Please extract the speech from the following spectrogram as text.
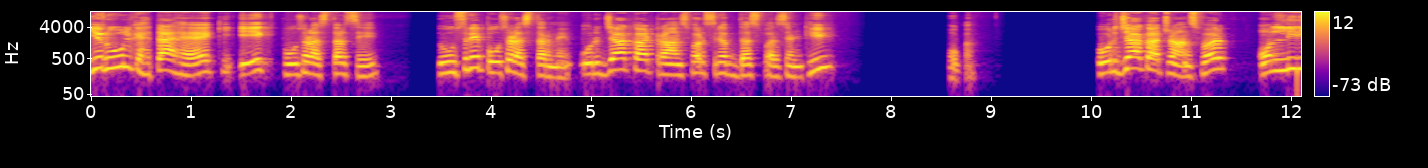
ये रूल कहता है कि एक पोषण स्तर से दूसरे पोषण स्तर में ऊर्जा का ट्रांसफ़र सिर्फ़ 10 परसेंट ही होगा। ऊर्जा का transfer only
